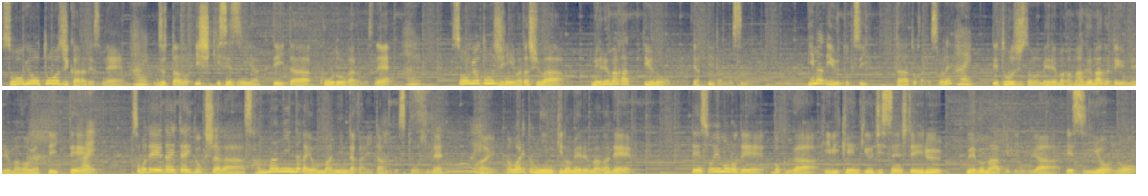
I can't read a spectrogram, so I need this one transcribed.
創業当時からですね、はい、ずっとあの意識せずにやっていた行動があるんですね、はい、創業当時に私はメルマガっていうのをやっていたんです。今で言うとツイッターとかですよね、はい、で当時そのメルマガマグマグというメルマガをやっていて、そこで大体読者が3万人だか4万人だかいたんです当時ね。はい、割と人気のメルマガで、うんでそういうもので僕が日々研究実践しているウェブマーケティングや SEO の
